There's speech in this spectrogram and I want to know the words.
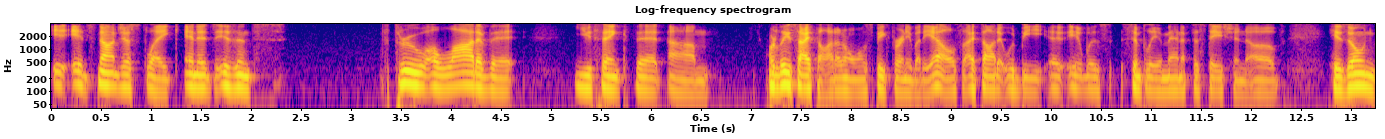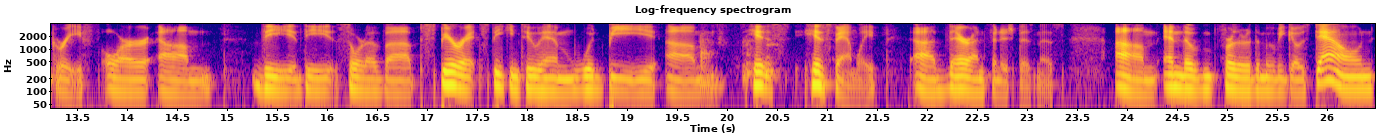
it, it's not just like, and it isn't through a lot of it. You think that, um, or at least I thought. I don't want to speak for anybody else. I thought it would be. It was simply a manifestation of his own grief, or um, the the sort of uh, spirit speaking to him would be um, his his family, uh, their unfinished business. Um, and the further the movie goes down,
